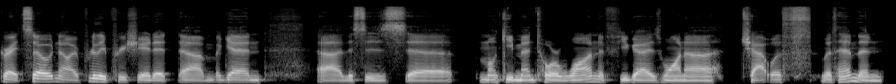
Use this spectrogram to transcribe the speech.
great. So, no, I really appreciate it. Um, again, uh, this is uh, Monkey Mentor One. If you guys want to chat with with him, then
